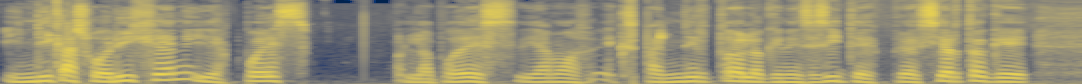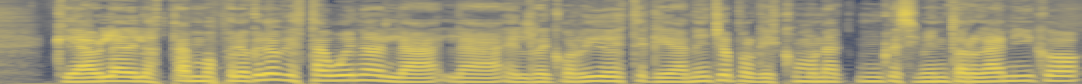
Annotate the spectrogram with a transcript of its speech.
indica su origen y después lo podés, digamos, expandir todo lo que necesites. Pero es cierto que, habla de los tambos, pero creo que está bueno el recorrido este que han hecho porque es como un crecimiento orgánico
